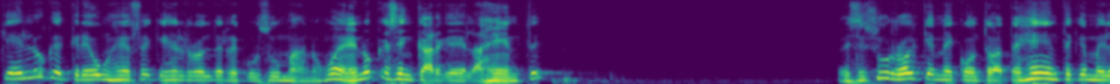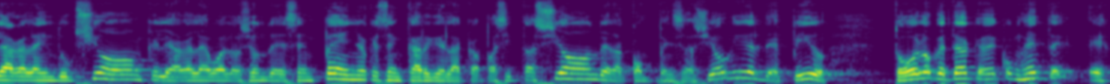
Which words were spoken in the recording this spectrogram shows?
¿Qué es lo que crea un jefe que es el rol de recursos humanos? Bueno, que se encargue de la gente, ese es su rol, que me contrate gente, que me le haga la inducción, que le haga la evaluación de desempeño, que se encargue de la capacitación, de la compensación y del despido. Todo lo que tenga que ver con gente es,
